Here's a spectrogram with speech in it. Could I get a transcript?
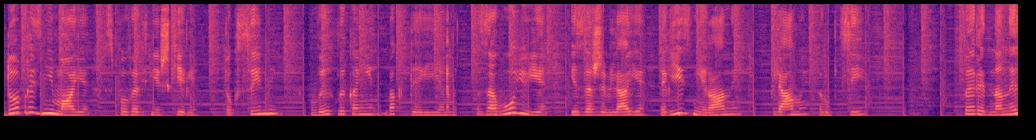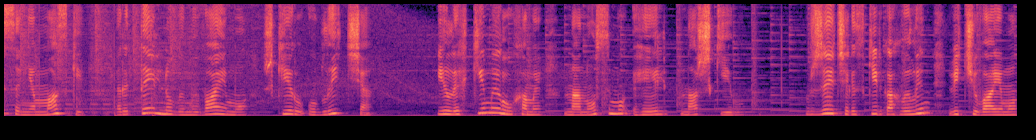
добре знімає з поверхні шкіри токсини, викликані бактеріями, загоює і заживляє різні рани, плями, рубці. Перед нанесенням маски ретельно вимиваємо шкіру обличчя і легкими рухами наносимо гель на шкіру. Вже через кілька хвилин відчуваємо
